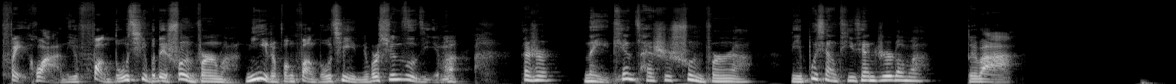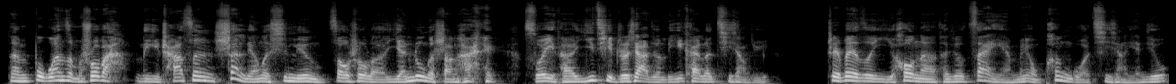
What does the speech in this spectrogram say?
废话，你放毒气不得顺风吗？逆着风放毒气，你不是熏自己吗？但是哪天才是顺风啊？你不想提前知道吗？对吧？但不管怎么说吧，理查森善良的心灵遭受了严重的伤害，所以他一气之下就离开了气象局。这辈子以后呢，他就再也没有碰过气象研究。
